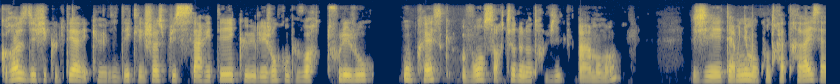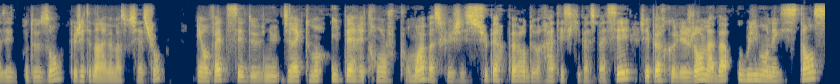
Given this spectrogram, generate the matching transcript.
grosse difficulté avec euh, l'idée que les choses puissent s'arrêter, que les gens qu'on peut voir tous les jours ou presque vont sortir de notre vie à un moment. J'ai terminé mon contrat de travail, ça faisait deux ans que j'étais dans la même association. Et en fait, c'est devenu directement hyper étrange pour moi parce que j'ai super peur de rater ce qui va se passer. J'ai peur que les gens là-bas oublient mon existence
